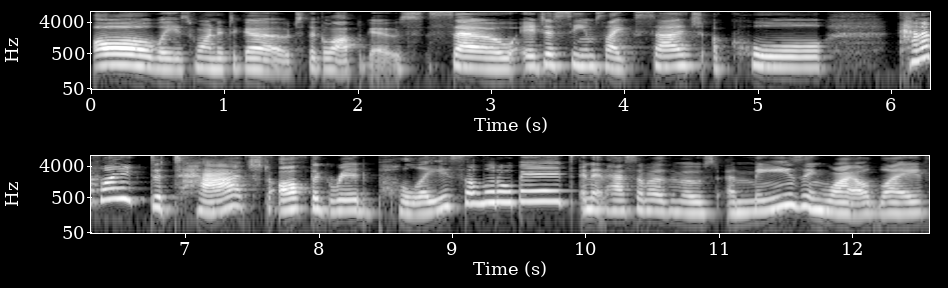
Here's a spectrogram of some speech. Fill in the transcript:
always wanted to go to the Galapagos. So, it just seems like such a cool kind of like detached off the grid place a little bit and it has some of the most amazing wildlife.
